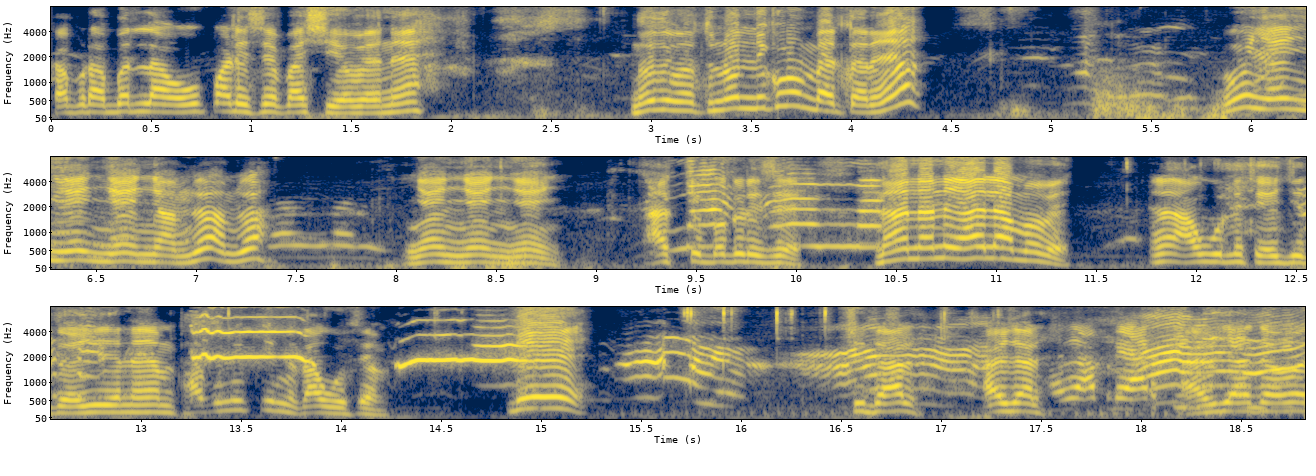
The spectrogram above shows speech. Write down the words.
કપડા બદલાવા ઉપાડી છે પાછી હવે ને. નતું નતું નીકળવું ને બહાર તારે હે? હું ન્યાય ન્યાય ન્યાય ન્યામ જો આમ જો ન્યાય ન્યાય. ન્યાય આખી બગડી છે. ના ના નહીં હાલ આમ હવે. એને આવું નથી હજી તો હજી એને એમ થતું નથી ને આવું છે એમ. બે. સીધા હાલ આવી ચાલ આવી જાય તો હવે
